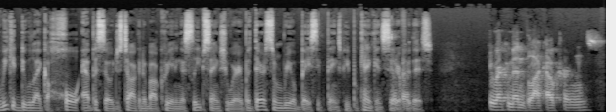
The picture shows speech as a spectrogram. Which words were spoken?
we could do like a whole episode just talking about creating a sleep sanctuary, but there's some real basic things people can consider okay. for this. You recommend blackout curtains?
